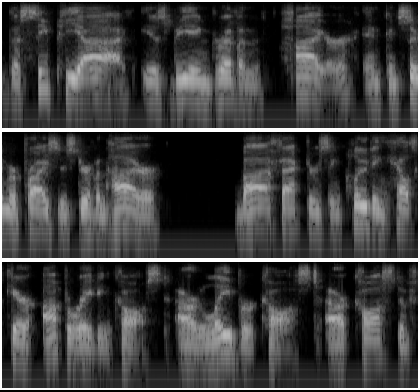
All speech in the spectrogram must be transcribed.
the CPI is being driven higher and consumer prices driven higher by factors including healthcare operating cost, our labor cost, our cost of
